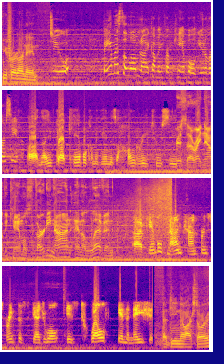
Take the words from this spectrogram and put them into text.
You've heard our name. To famous alumni coming from Campbell University. Uh, now you've got Campbell coming in as a hungry two seed. Chris, uh, right now the Camels 39 and 11. Uh, Campbell's non-conference strength of schedule is 12th in the nation. But do you know our story?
